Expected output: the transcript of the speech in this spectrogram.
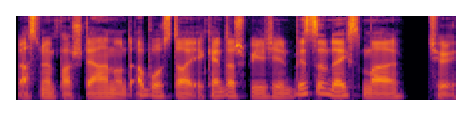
Lasst mir ein paar Sterne und Abos da, ihr kennt das Spielchen. Bis zum nächsten Mal. Tschö.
